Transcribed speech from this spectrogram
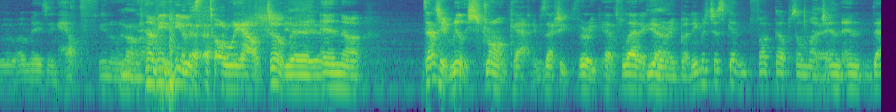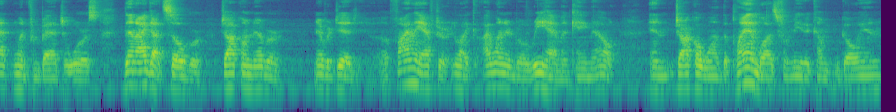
uh, amazing health. You know No, I mean? I mean, he was totally out too. Yeah, yeah. And uh, it's actually a really strong cat. He was actually very athletic, Yeah. very, but he was just getting fucked up so much, Yeah. and and that went from bad to worse. Then I got sober. Jaco never, never did. Uh, finally, after like I went into a rehab and came out, and Jaco wanted. The plan was for me to come go in,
